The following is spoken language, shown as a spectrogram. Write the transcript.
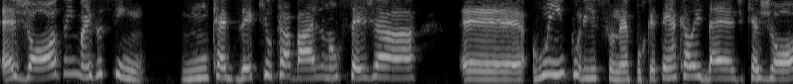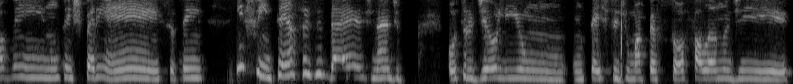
é jovem, mas assim, não quer dizer que o trabalho não seja é, ruim por isso, né? Porque tem aquela ideia de que é jovem e não tem experiência, tem. Enfim, tem essas ideias, né? De... Outro dia eu li um, um texto de uma pessoa falando de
